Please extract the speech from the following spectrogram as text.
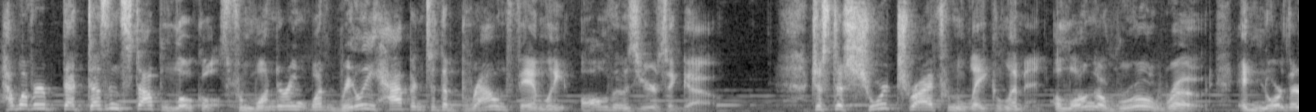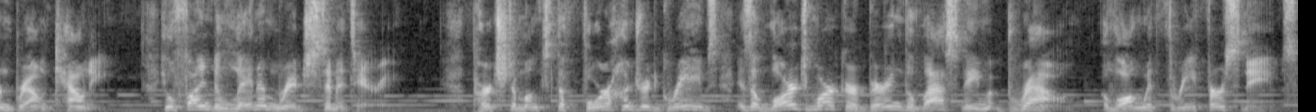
However, that doesn't stop locals from wondering what really happened to the Brown family all those years ago. Just a short drive from Lake Lemon along a rural road in northern Brown County, you'll find Lanham Ridge Cemetery. Perched amongst the 400 graves is a large marker bearing the last name Brown, along with three first names,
